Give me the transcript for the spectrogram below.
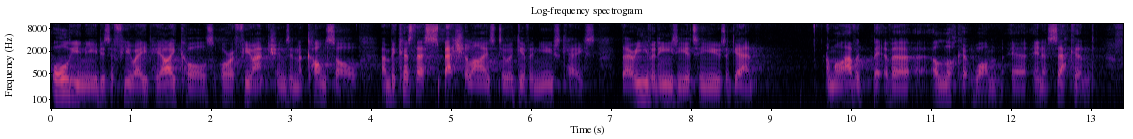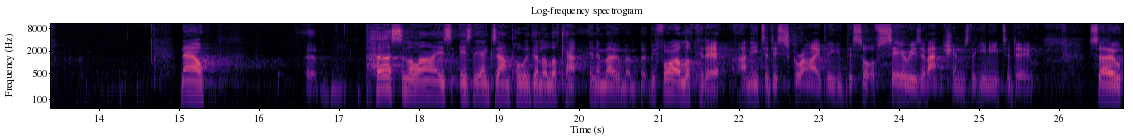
all you need is a few API calls or a few actions in the console. And because they're specialized to a given use case, they're even easier to use again. And we'll have a bit of a, a look at one uh, in a second. Now, uh, personalize is the example we're going to look at in a moment. But before I look at it, I need to describe the, the sort of series of actions that you need to do. So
